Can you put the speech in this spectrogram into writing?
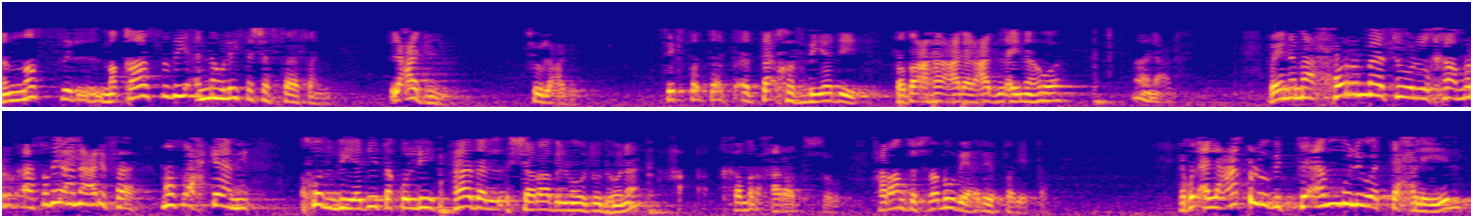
النص المقاصدي أنه ليس شفافا. العدل. شو العدل؟ فيك تأخذ بيدي تضعها على العدل أين هو؟ ما نعرف. بينما حرمة الخمر أستطيع أن أعرفها. نص أحكامي. خذ بيدي تقول لي هذا الشراب الموجود هنا خمر حرام تشربه. حرام تشربه بهذه الطريقة. يقول العقل بالتأمل والتحليل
